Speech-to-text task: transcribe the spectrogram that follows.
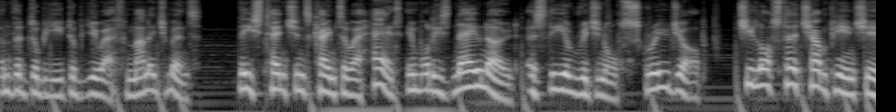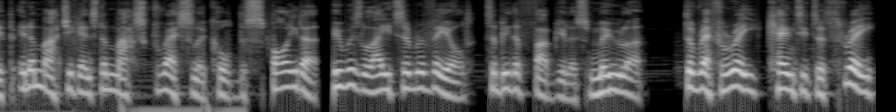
and the WWF management. These tensions came to a head in what is now known as the original Screwjob. She lost her championship in a match against a masked wrestler called the Spider, who was later revealed to be the fabulous Moolah. The referee counted to three,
